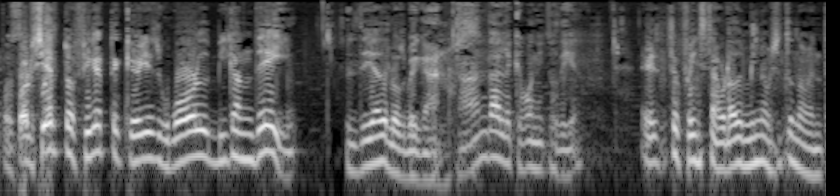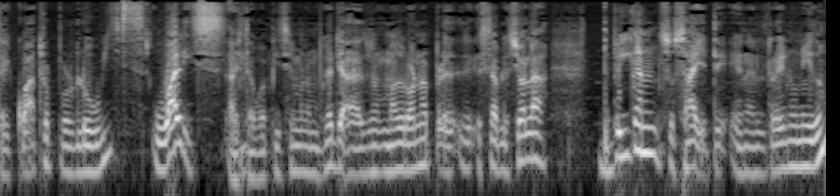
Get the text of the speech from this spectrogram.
Pues, Por cierto, fíjate que hoy es World Vegan Day, el Día de los Veganos. ándale, qué bonito día. Este fue instaurado en 1994 por Louise Wallis. Ahí está guapísima la mujer, ya es madurona, estableció la The Vegan Society en el Reino Unido.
